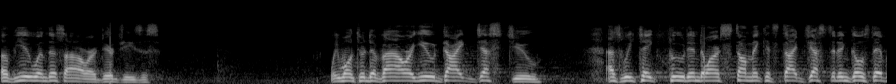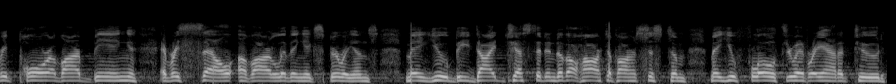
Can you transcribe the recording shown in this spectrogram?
of you in this hour, dear Jesus. We want to devour you, digest you. As we take food into our stomach, it's digested and goes to every pore of our being, every cell of our living experience. May you be digested into the heart of our system. May you flow through every attitude,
